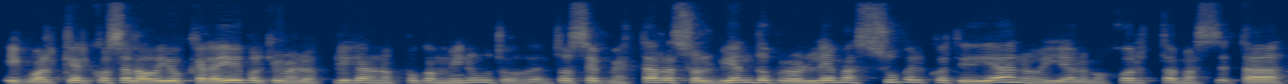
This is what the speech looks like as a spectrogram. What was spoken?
Y cualquier cosa la voy a buscar ahí porque me lo explican en unos pocos minutos. Entonces me está resolviendo problemas súper cotidianos y a lo mejor está, más, está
